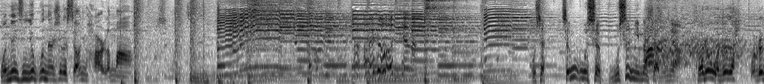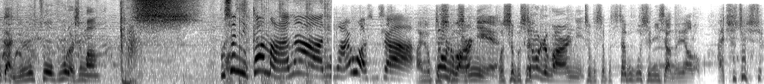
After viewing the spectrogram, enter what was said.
我内心就不能是个小女孩了吗？哎呦我天哪！不是，真不是，不是你们想的那样。合着我这个我这感情是错付了是吗？不是你干嘛呢？你玩我是不是？哎呦，不就是玩你，不是不是，就是玩你。是不是不是，真不是你想的那样，老婆。哎，去去去去，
